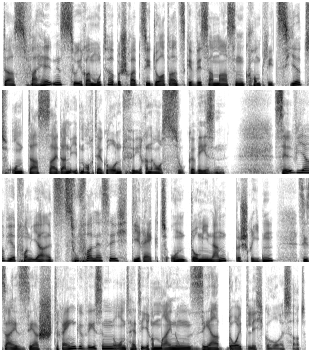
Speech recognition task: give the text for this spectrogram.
Das Verhältnis zu ihrer Mutter beschreibt sie dort als gewissermaßen kompliziert und das sei dann eben auch der Grund für ihren Auszug gewesen. Silvia wird von ihr als zuverlässig, direkt und dominant beschrieben. Sie sei sehr streng gewesen und hätte ihre Meinung sehr deutlich geäußert.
